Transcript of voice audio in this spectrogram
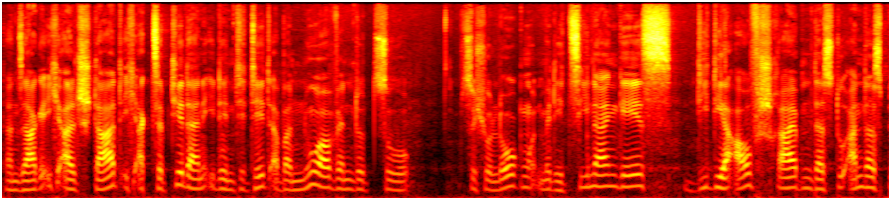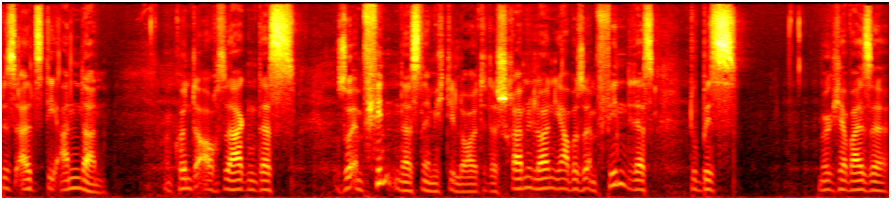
dann sage ich als Staat, ich akzeptiere deine Identität aber nur, wenn du zu Psychologen und Medizinern gehst, die dir aufschreiben, dass du anders bist als die anderen. Man könnte auch sagen, dass so empfinden das nämlich die Leute. Das schreiben die Leute, ja, aber so empfinden die das, du bist möglicherweise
